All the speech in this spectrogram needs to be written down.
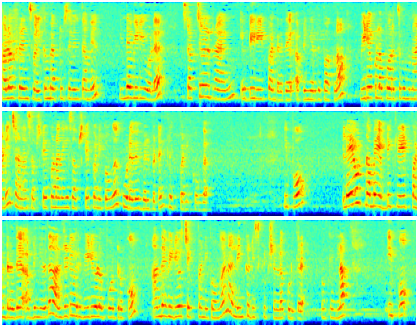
Hello friends welcome back to civil Tamil இந்த வீடியோவில் ஸ்ட்ரக்சரல் டிராயிங் எப்படி ரீட் பண்ணுறது அப்படிங்கிறது பார்க்கலாம். வீடியோக்குள்ளே போகிறதுக்கு முன்னாடி சேனல் சப்ஸ்கிரைப் பண்ணாதீங்க சப்ஸ்கிரைப் பண்ணிக்கோங்க. கூடவே பெல் பட்டன் கிளிக் பண்ணிக்கோங்க. இப்போது லேஅவுட் நம்ம எப்படி கிரியேட் பண்ணுறது அப்படிங்கிறது ஆல்ரெடி ஒரு வீடியோவில் போட்டிருக்கோம். அந்த வீடியோ செக் பண்ணிக்கோங்க. நான் லிங்க் டிஸ்கிரிப்ஷனில் கொடுக்குறேன். ஓகேங்களா? இப்போது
